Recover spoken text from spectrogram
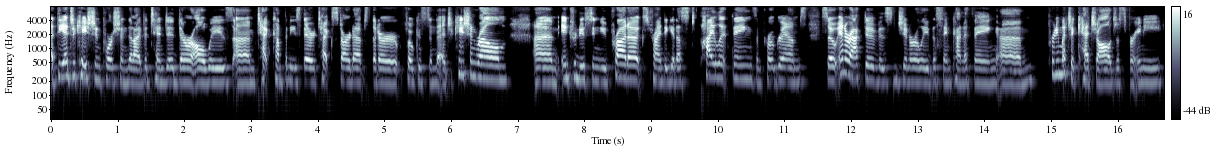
at the education portion that I've attended, there are always um, tech companies there, tech startups that are focused in the education realm, um, introducing new products, trying to get us to pilot things and programs. So interactive is generally the same kind of thing. Um, pretty much a catch all just for any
